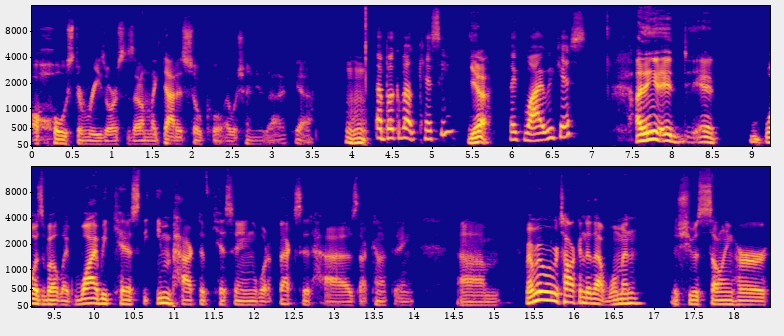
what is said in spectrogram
a host of resources that I'm like that is so cool. I wish I knew that. Yeah. Hmm A book about kissing, Yeah. like why we kiss. I think it it was about like why we kiss, the impact of kissing, what effects it has, that kind of thing. Um, remember we were talking to that woman? She was selling her.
